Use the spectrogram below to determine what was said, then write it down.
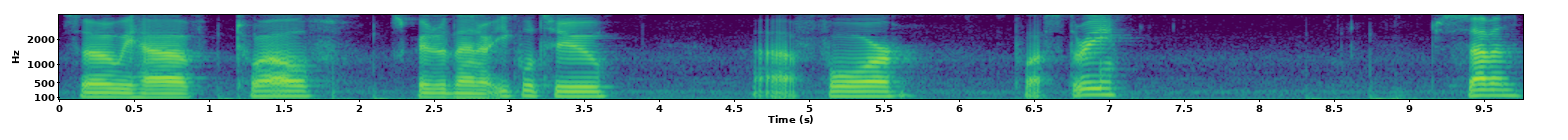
So we have 12 is greater than or equal to uh, 4 plus 3, which is 7.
